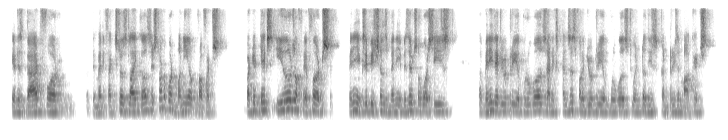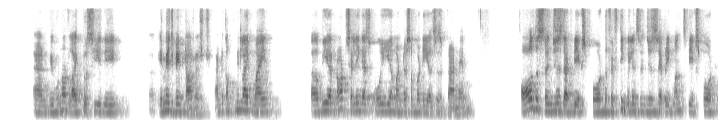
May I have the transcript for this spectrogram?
It is bad for the manufacturers like us, it's not about money or profits, but it takes years of efforts, many exhibitions, many visits overseas, uh, many regulatory approvals and expenses for regulatory approvals to enter these countries and markets. And we would not like to see the image being tarnished. And a company like mine, uh, we are not selling as OEM under somebody else's brand name. All the syringes that we export, the 50 million syringes every month we export,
